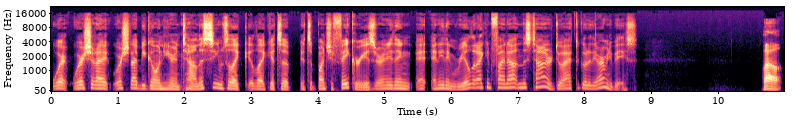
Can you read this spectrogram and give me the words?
where where should I where should I be going here in town? This seems like like it's a it's a bunch of fakery. Is there anything anything real that I can find out in this town, or do I have to go to the army base? Well,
